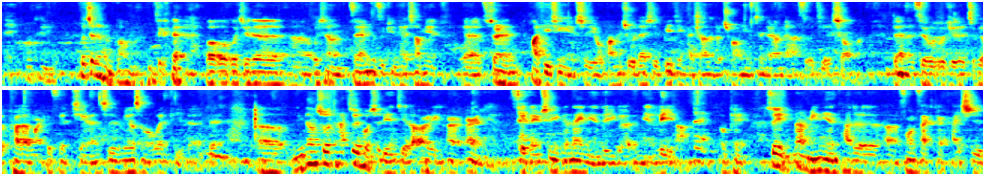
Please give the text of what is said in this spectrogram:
对，OK，不，这个很棒啊！这个 我我我觉得呃，我想在募资平台上面，呃，虽然话题性也是有帮助，但是毕竟还是要那个创意真的让大家所接受嘛。对啊，所以我我觉得这个 product market fit 显然是没有什么问题的。对，呃，您刚刚说它最后是连接到二零二二年，所以等于是一个那一年的一个年历啊。对，OK，所以那明年它的呃 form factor 还是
